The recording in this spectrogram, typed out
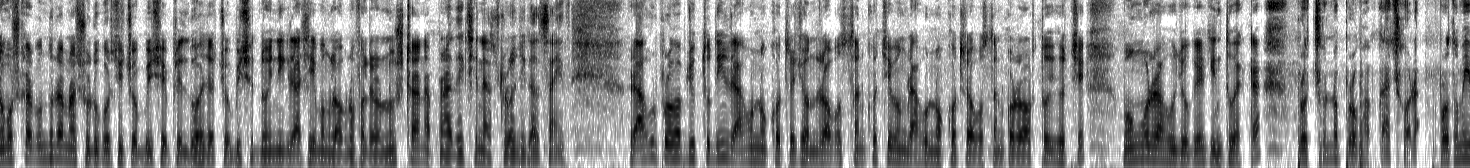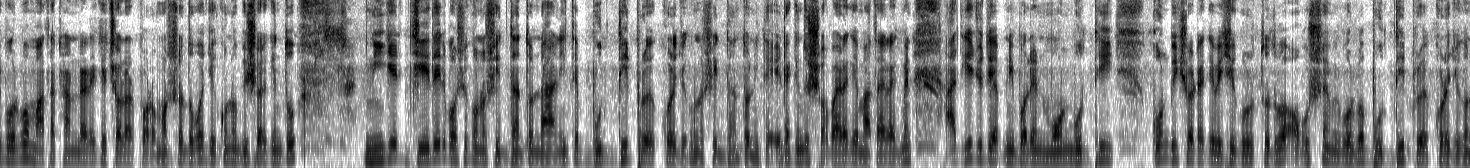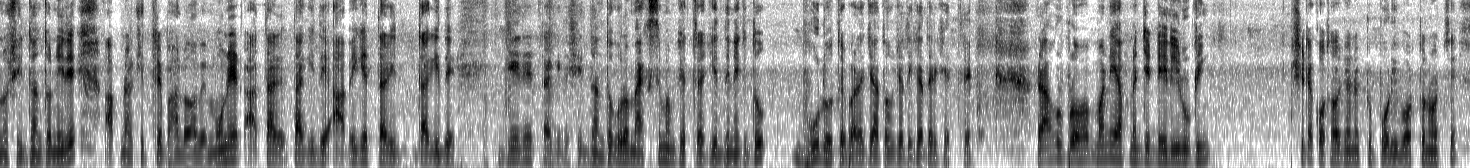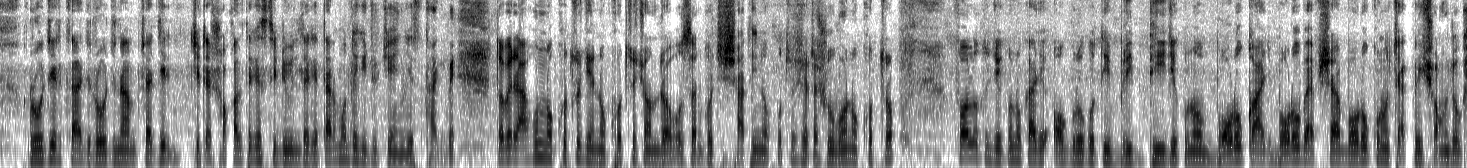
নমস্কার বন্ধুরা, আমরা শুরু করছি চব্বিশে এপ্রিল দু হাজার চব্বিশের দৈনিক রাশি এবং লগ্নফলের অনুষ্ঠান। আপনারা দেখছেন অ্যাস্ট্রোলজিক্যাল সায়েন্স রাহুর প্রভাবযুক্ত দিন রাহু নক্ষত্রে চন্দ্র অবস্থান করছে এবং রাহুর নক্ষত্রে অবস্থান করার অর্থই হচ্ছে মঙ্গল রাহু যোগের কিন্তু একটা প্রচ্ছন্ন প্রভাব কাজ করা। প্রথমেই বলব, মাথা ঠান্ডা রেখে চলার পরামর্শ দেবো। যে কোনো বিষয়ে কিন্তু নিজের জেদের বসে কোনো সিদ্ধান্ত না নিতে, বুদ্ধির প্রয়োগ করে যে কোনো সিদ্ধান্ত নিতে। এটা কিন্তু সবার আগে মাথায় রাখবেন। আজকে যদি আপনি বলেন মন বুদ্ধি কোন বিষয়টাকে বেশি গুরুত্ব দেবো, অবশ্যই আমি বলব বুদ্ধির প্রয়োগ করে যে কোনো সিদ্ধান্ত নিলে আপনার ক্ষেত্রে ভালো হবে। মনের তার- তাগিদে, আবেগের তারি- তাগিদে, জেদের তাগিদে সিদ্ধান্তগুলো ম্যাক্সিমাম ক্ষেত্রে আজকের দিনে কিন্তু ভুল হতে পারে জাতক জাতিকাদের ক্ষেত্রে। রাহুর প্রভাব মানে আপনার যে ডেলি রুটিন সেটা কোথাও যেন একটু পরিবর্তন হচ্ছে। রোজের কাজ, রোজ নামচা যে যেটা সকাল থেকে শিডিউল থাকে, তার মধ্যে কিছু চেঞ্জেস থাকবে। তবে রাহু নক্ষত্র যে নক্ষত্রে চন্দ্র অবস্থান করছে, সাথী নক্ষত্র, সেটা শুভ নক্ষত্র। ফলত যে কোনো কাজে অগ্রগতি, বৃদ্ধি, যে কোনো বড় কাজ, বড় ব্যবসা, বড় কোনো চাকরির সংযোগ,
